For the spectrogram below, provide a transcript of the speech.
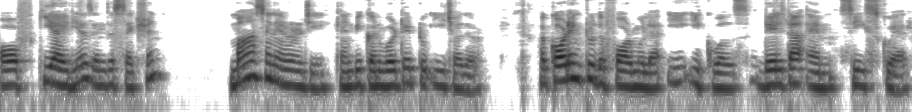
of key ideas in this section. Mass and energy can be converted to each other according to the formula E equals delta m c square.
